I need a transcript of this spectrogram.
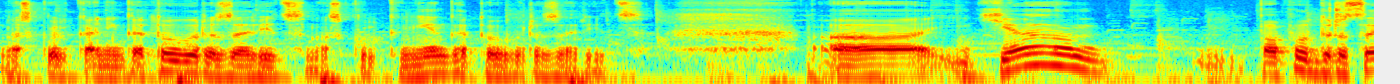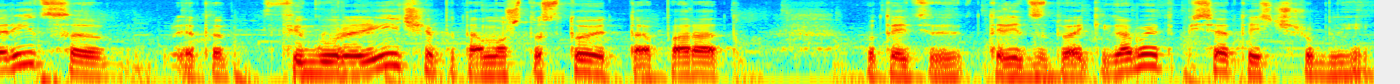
насколько они готовы разориться, насколько не готовы разориться. А я по поводу разориться, это фигура речи, потому что стоит аппарат вот эти 32 гигабайта 50 тысяч рублей.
